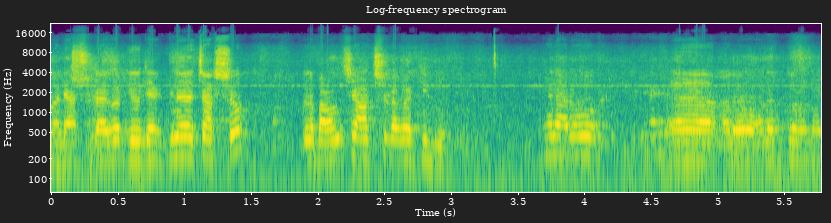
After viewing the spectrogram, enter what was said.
মানে আটশো টাকা যেহেতু একদিনে চারশো, তাহলে বাংলাদেশে আটশো টাকা কিলো। এখানে আরও আহ, আরও অনেক ধরনের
